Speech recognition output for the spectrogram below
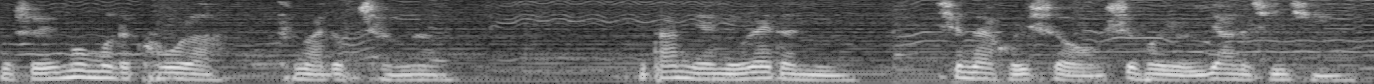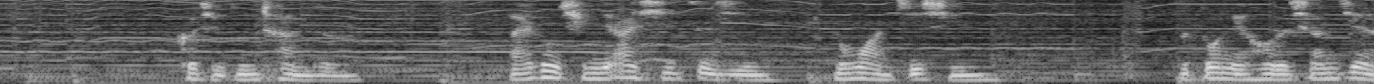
有谁默默地哭了，从来都不承认。当年流泪的你，现在回首是否有一样的心情？歌曲中唱着。来路，请你爱惜自己，勇往直行。而多年后的相见，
